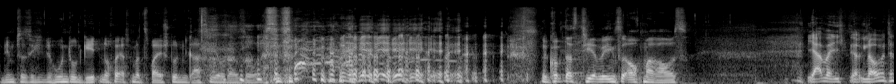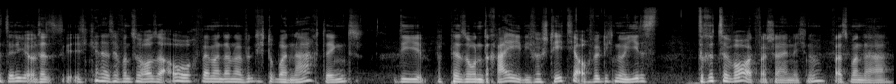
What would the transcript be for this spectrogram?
nimmt sie sich den Hund und geht noch erstmal zwei Stunden Gassi oder so. Das dann kommt das Tier wenigstens auch mal raus. Ja, aber ich glaube tatsächlich, und das, ich kenne das ja von zu Hause auch, wenn man dann mal wirklich drüber nachdenkt, die Person 3, die versteht ja auch wirklich nur jedes dritte Wort wahrscheinlich, ne? was man da.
